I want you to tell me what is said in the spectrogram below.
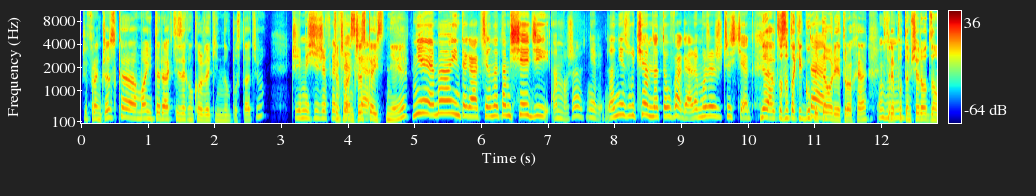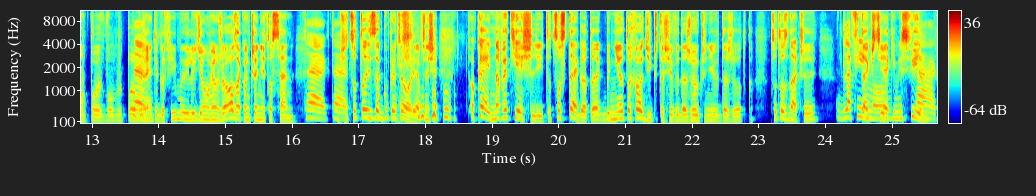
czy Franceska ma interakcję z jakąkolwiek inną postacią? Czyli myślisz, że Czy Franceska... Istnieje? Nie, ma interakcję, ona tam siedzi, a może, nie wiem, no nie zwróciłam na to uwagi, ale może rzeczywiście jak... Nie, ale to są takie głupie Tak. teorie trochę, które Mhm. potem się rodzą po, po, po obejrzeniu Tak. tego filmu i ludzie mówią, że o, zakończenie to sen. Tak, tak. Co to jest za głupia teoria? W sensie, okej, nawet jeśli, to co z tego? To jakby nie o to chodzi, czy to się wydarzyło, czy nie wydarzyło, tylko co to znaczy Dla w filmu. tekście, jakim jest film. Tak.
